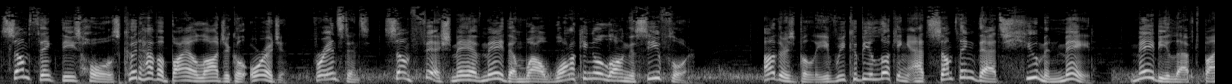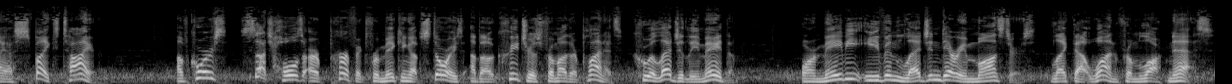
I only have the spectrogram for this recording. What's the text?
Some think these holes could have a biological origin. For instance, some fish may have made them while walking along the seafloor. Others believe we could be looking at something that's human made, maybe left by a spiked tire. Of course, such holes are perfect for making up stories about creatures from other planets who allegedly made them or maybe even legendary monsters, like that one from Loch Ness.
